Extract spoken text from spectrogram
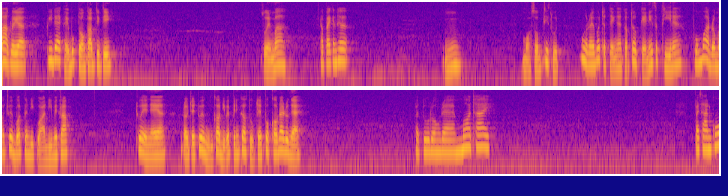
มากเลยอะพี่ได้ไข่มุกทองคำจริง ๆ สวยมาก เราไปกันเถอะ อืม เหมาะสมที่สุด เมื่อไรว่าจะแต่งงานกับเจ้าแก่นี่สักทีนะ ผมว่าเรามาช่วยบอสกันดีกว่าดีไหมครับ ช่วยยังไงอะเราจะช่วยหุงข้าวดีไปเป็นข้าวสุกแทนพวกเขาได้หรือไง ประตูโรงแรมหม้อไทย ประธานกู้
